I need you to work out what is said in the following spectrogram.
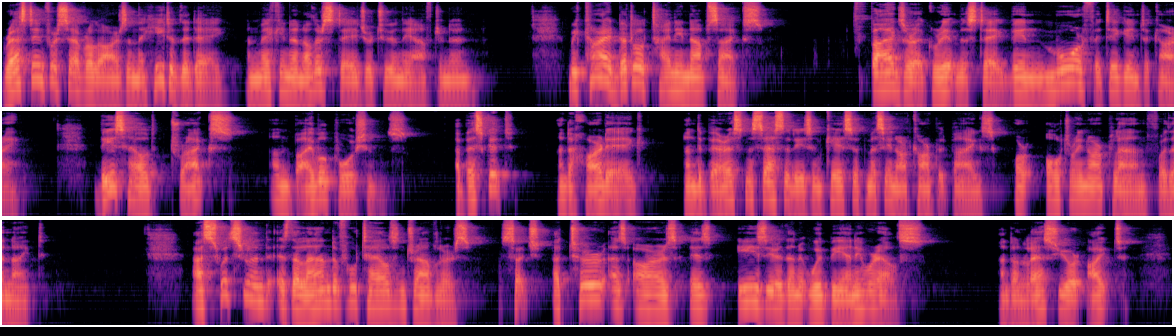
resting for several hours in the heat of the day and making another stage or two in the afternoon. We carried little tiny knapsacks. Bags are a great mistake, being more fatiguing to carry. These held tracts and Bible portions, a biscuit and a hard egg, and the barest necessities in case of missing our carpet bags or altering our plan for the night. As Switzerland is the land of hotels and travellers, such a tour as ours is easier than it would be anywhere else. And unless you're out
